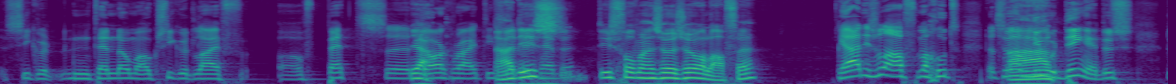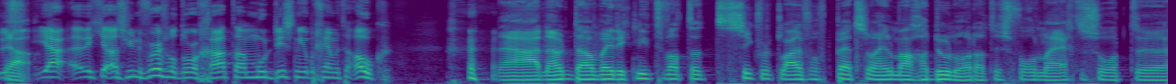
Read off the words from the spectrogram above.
Secret, Nintendo, maar ook Secret Life of Pets eh, Ja. Dark Ride die ze ja, die is, hebben. die is volgens mij sowieso al af, hè? Ja, die is wel af, maar goed, dat zijn wel Ah. nieuwe dingen. Dus, dus ja. Ja. weet je, als Universal doorgaat, dan moet Disney op een gegeven moment ook. Ja, nou, dan weet ik niet wat het Secret Life of Pets nou helemaal gaat doen, hoor. Dat is volgens mij echt een soort eh,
